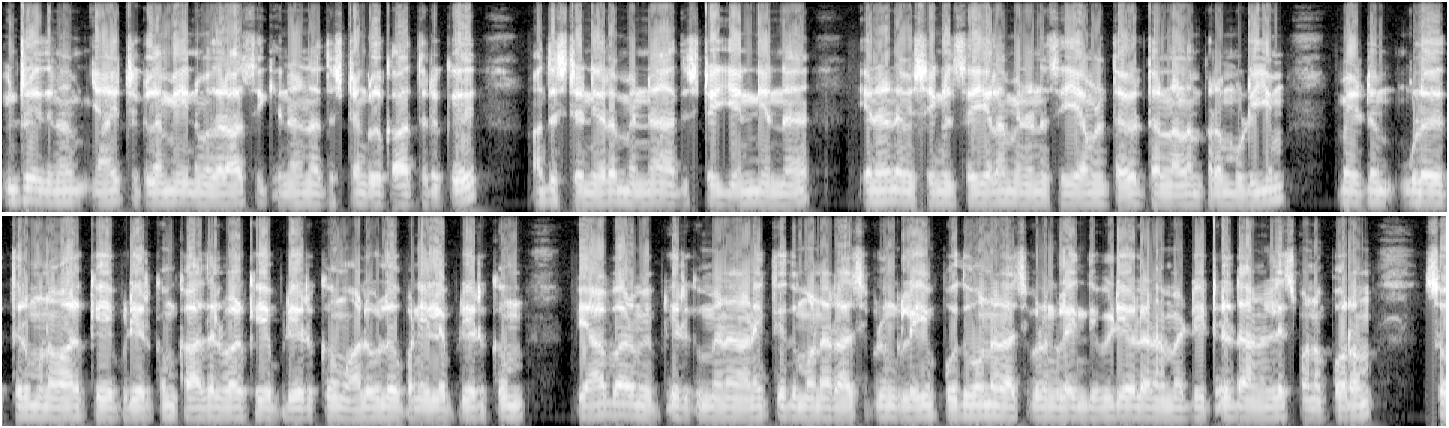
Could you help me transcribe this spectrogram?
இன்றைய தினம் ஞாயிற்றுக்கிழமை நமது ராசிக்கு என்னென்ன அதிர்ஷ்டங்கள் காத்திருக்கு? அதிர்ஷ்ட நிறம் என்ன? அதிர்ஷ்ட எண் என்ன? என்னென்ன விஷயங்கள் செய்யலாம்? என்னென்ன செய்யாமல் தவிர்த்தால் நலம் பெற முடியும்? மேலும் உங்களது திருமண வாழ்க்கை எப்படி இருக்கும்? காதல் வாழ்க்கை எப்படி இருக்கும்? அலுவலக பணியில் எப்படி இருக்கும்? வியாபாரம் எப்படி இருக்கும்? என அனைத்து விதமான ராசி பலன்களையும் பொதுவான ராசி பலன்களையும் இந்த வீடியோவில் நம்ம டீட்டெயில்டாக அனலைஸ் பண்ண போகிறோம் ஸோ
